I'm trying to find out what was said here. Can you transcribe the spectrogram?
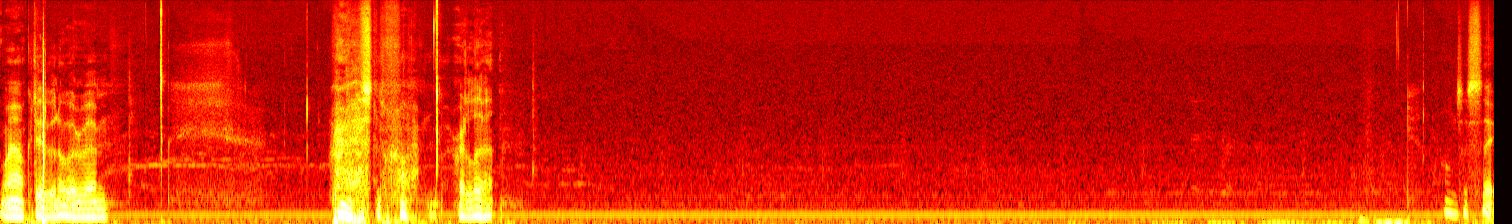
Wow, could do another. Um, read alert. On to six.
